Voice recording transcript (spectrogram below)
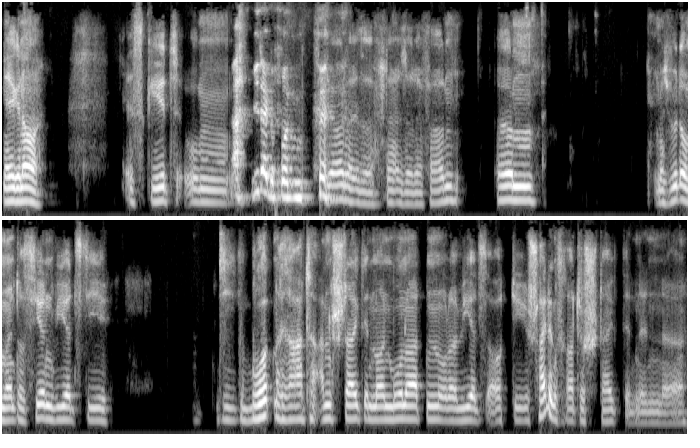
nee, genau. Es geht um, Ah, wiedergefunden. ja, da ist er, da ist er, der Faden. Ähm, mich würde auch mal interessieren, wie jetzt die, die Geburtenrate ansteigt in neun Monaten oder wie jetzt auch die Scheidungsrate steigt in den äh,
